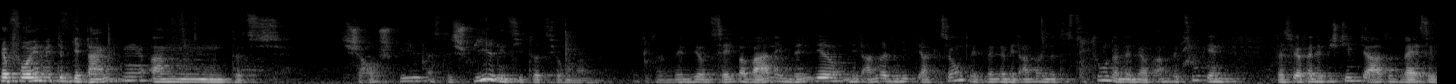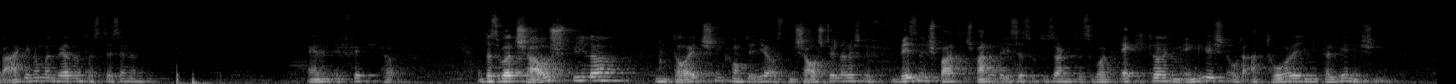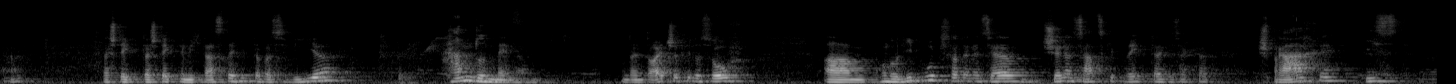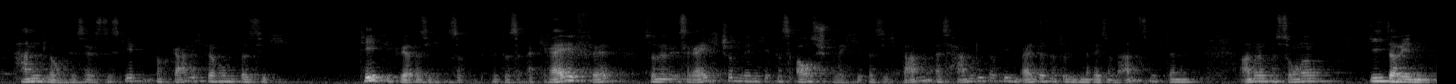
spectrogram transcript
Ich habe vorhin mit dem Gedanken an das Schauspiel, also das Spiel in Situationen, also wenn wir uns selber wahrnehmen, wenn wir mit anderen in Interaktion treten, wenn wir mit anderen etwas zu tun haben, wenn wir auf andere zugehen, dass wir auf eine bestimmte Art und Weise wahrgenommen werden und dass das einen, einen Effekt hat. Und das Wort Schauspieler im Deutschen kommt ja eher aus dem Schaustellerischen. Wesentlich spannender ist ja sozusagen das Wort Actor im Englischen oder Attore im Italienischen. Da, steckt, da steckt nämlich das dahinter, was wir Handeln nennen. Und ein deutscher Philosoph, ähm, Bruno Liebrups, hat einen sehr schönen Satz geprägt, der gesagt hat, Sprache ist Handlung. Das heißt, es geht noch gar nicht darum, dass ich tätig werde, dass ich etwas, ergreife, sondern es reicht schon, wenn ich etwas ausspreche, dass ich dann als Handelnder bin, weil das natürlich in Resonanz mit den anderen Personen, die darin,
